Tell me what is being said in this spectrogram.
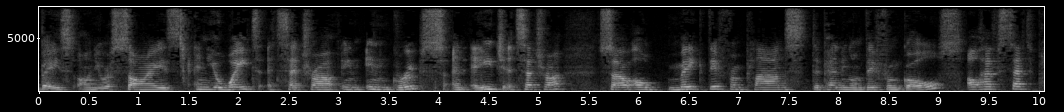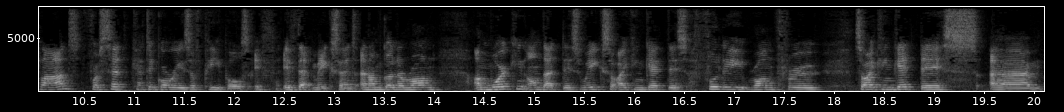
based on your size and your weight etc in in groups and age etc so I'll make different plans depending on different goals. I'll have set plans for set categories of peoples, if, if that makes sense. And I'm gonna run, I'm working on that this week so I can get this fully run through, so I can get this um,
